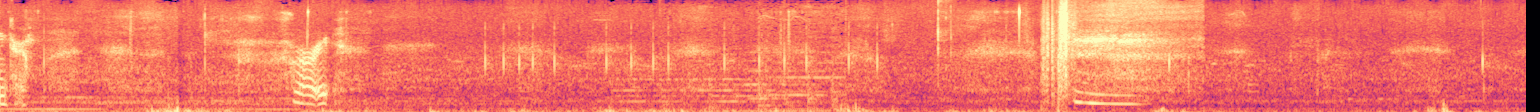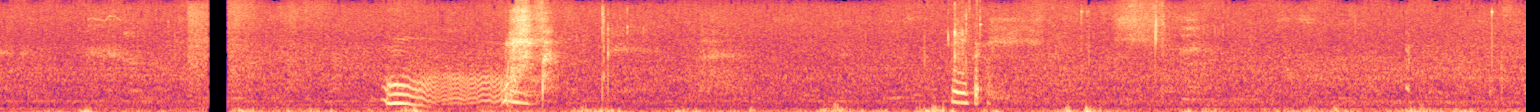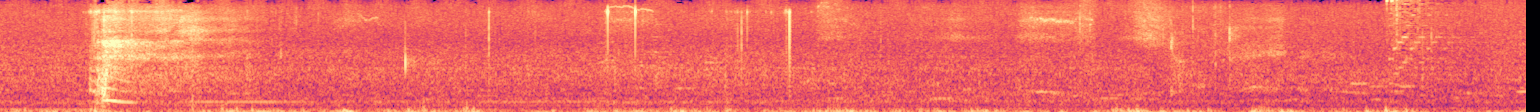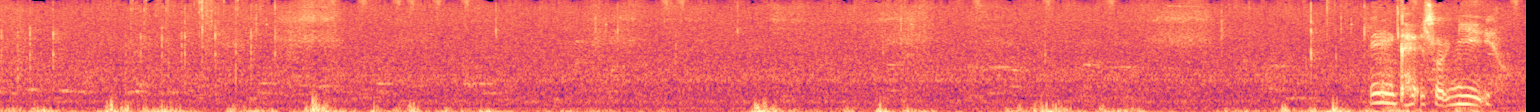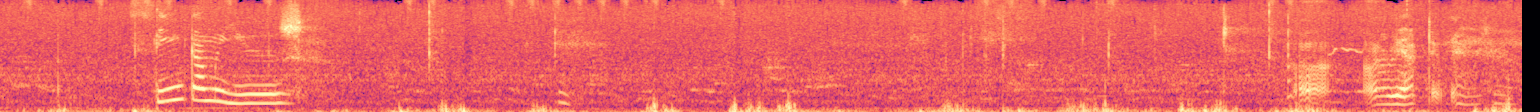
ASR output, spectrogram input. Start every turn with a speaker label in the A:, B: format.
A: Okay. Alright. Mm. Okay. Okay, so yeah. think I'm gonna use uh, reactive engine.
